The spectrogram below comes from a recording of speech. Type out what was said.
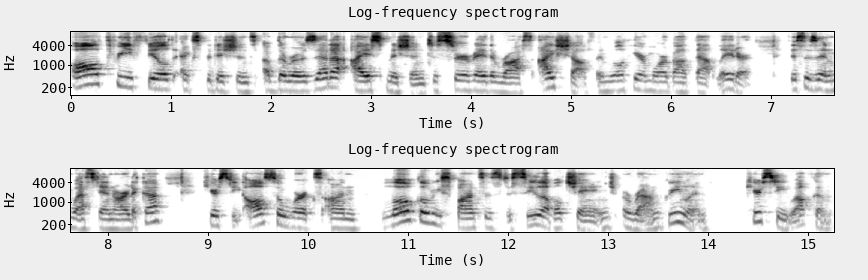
all three field expeditions of the Rosetta Ice mission to survey the Ross Ice Shelf, and we'll hear more about that later. This is in West Antarctica. Kirsty also works on local responses to sea level change around Greenland. Kirsty, welcome.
